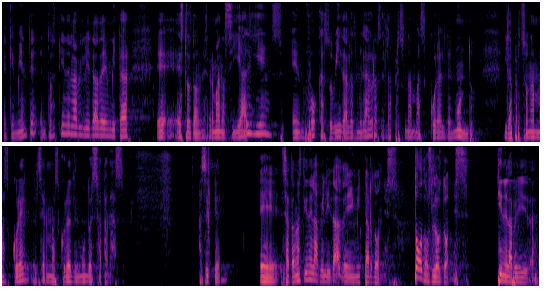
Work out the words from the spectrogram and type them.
el que miente, entonces tiene la habilidad de imitar eh, estos dones. Hermanos, si alguien enfoca su vida a los milagros, es la persona más cruel del mundo. Y la persona más cruel, el ser más cruel del mundo es Satanás. Así que eh, Satanás tiene la habilidad de imitar dones. Todos los dones tiene la habilidad.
